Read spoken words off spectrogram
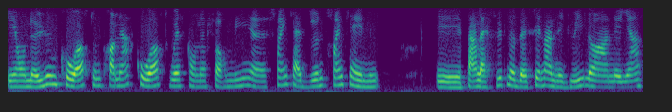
Et on a eu une cohorte, une première cohorte où est-ce qu'on a formé cinq adultes, cinq aînés et par la suite, là, de fil en aiguille, en ayant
